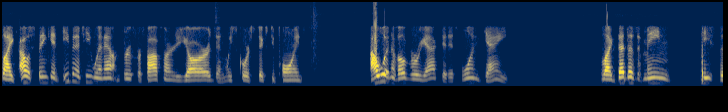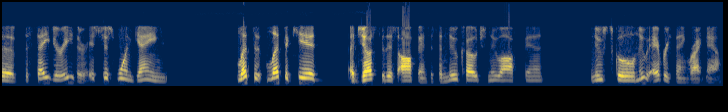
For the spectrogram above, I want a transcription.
like I was thinking, even if he went out and threw for 500 yards and we scored 60 points, I wouldn't have overreacted. It's one game. Like that doesn't mean he's the the savior either. It's just one game. Let the let the kid adjust to this offense. It's a new coach, new offense, new school, new everything right now.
